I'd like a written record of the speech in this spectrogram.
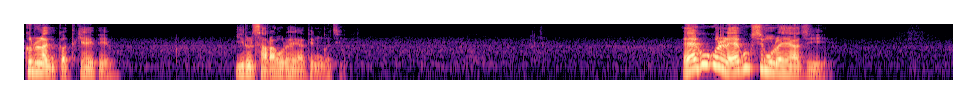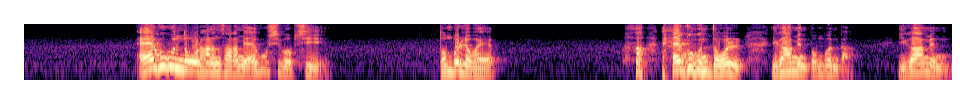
그러려니까 어떻게 해야 돼요? 일을 사랑으로 해야 되는 거지. 애국을 애국심으로 해야지. 애국 운동을 하는 사람이 애국심 없이 돈 벌려고 해요? 애국 운동을 이거 하면 돈 번다. 이거 하면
